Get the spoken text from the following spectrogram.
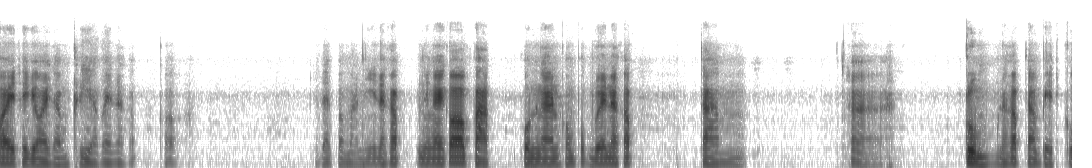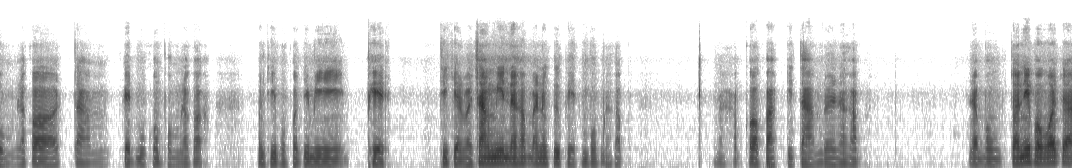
ค่อยๆทยอยทำเคลียร์ไปนะครับ ก็จะได้ประมาณนี้นะครับ ยังไงก็ฝากผลงานของผมด้วยนะครับ ตามกลุ่มนะครับ ตามเพจกลุ่ม แล้วก็ตาม Facebook ของผมแล้วก็บางทีผมก็จะมีเพจที่เขียนว่าช่างมีดนะครับอันนั้นคือเพจของผมนะครับนะครับ ก็ฝากติดตามด้วยนะครับ แล้วผมตอนนี้ผมก็จะ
